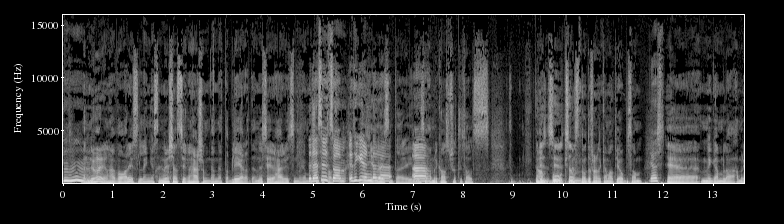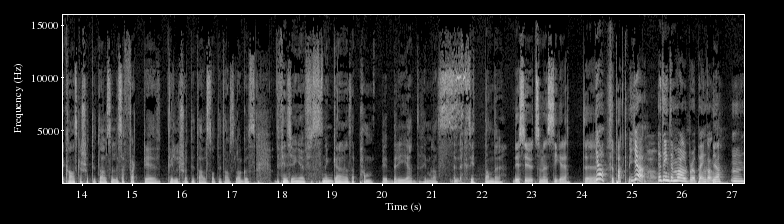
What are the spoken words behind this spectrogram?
Mhm. Men nu har ju den här varit så länge, så nu känns ju den här som den etablerade. Nu ser det här ut som en gammal Det där ser ut 70-tals- som, jag tycker Jag den gillar ju där... sånt där. Jag gillar så amerikanskt 70-tals... så- det en ut bok som jag snodde från ett gammalt jobb som Just, eh, med gamla amerikanska 70-tals eller så här 40 till 70-tals, 80-tals logos. Det finns ju inget snyggare än en sån här pampig, bred, himla sittande. Det ser ut som en cigarettförpackning. Ja. Förpackning. ja, jag tänkte Marlboro på en gång. ja. Mm.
